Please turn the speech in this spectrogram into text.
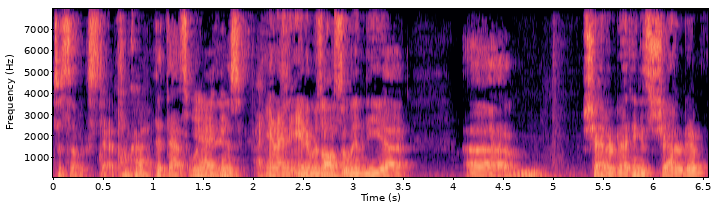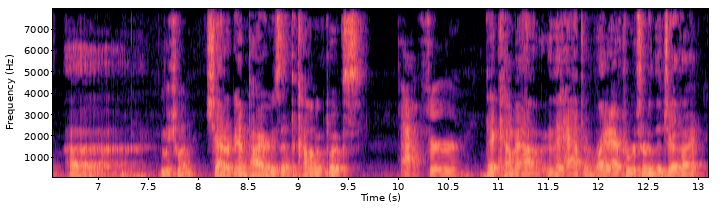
to some extent. Okay. that that's what Yeah, I it think- is, I think and I, and it was also in the uh, um, Shattered. I think it's Shattered. Em- Uh, Which one? Shattered Empire is that the comic books After that come out that happened right after Return of the Jedi.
